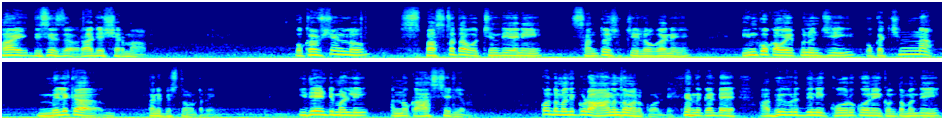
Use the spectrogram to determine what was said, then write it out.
Hi this is Rajesh Sharma ఒక విషయంలో స్పష్టత వచ్చింది అని సంతోషించేలోగానే ఇంకొక వైపు నుంచి ఒక చిన్న మెలిక కనిపిస్తూ ఉంటుంది. ఇదేంటి మళ్ళీ అన్న ఒక ఆశ్చర్యం. కొంతమందికి కూడా ఆనందం అనుకోండి. ఎందుకంటే అభివృద్ధిని కోరుకొని కొంతమంది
